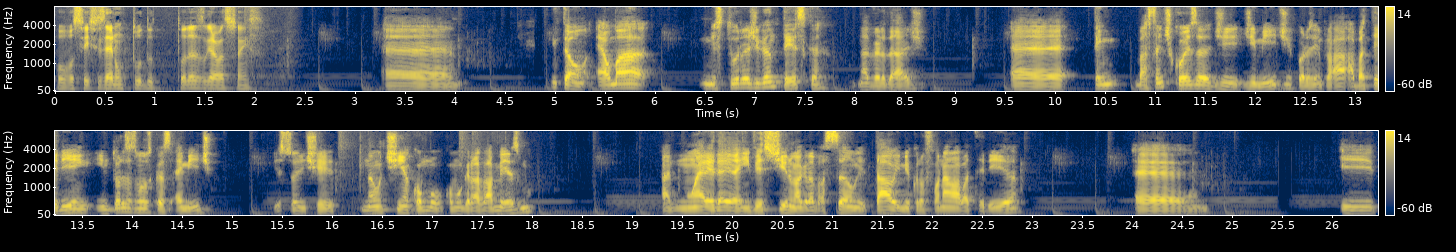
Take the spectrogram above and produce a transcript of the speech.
ou vocês fizeram tudo, todas as gravações? É... Então, é uma mistura gigantesca, na verdade. É... Tem bastante coisa de, de MIDI, por exemplo, a, a bateria em, em, todas as músicas é MIDI. Isso a gente não tinha como, como gravar mesmo. Não era ideia investir numa gravação e tal, e microfonar uma bateria. É... E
